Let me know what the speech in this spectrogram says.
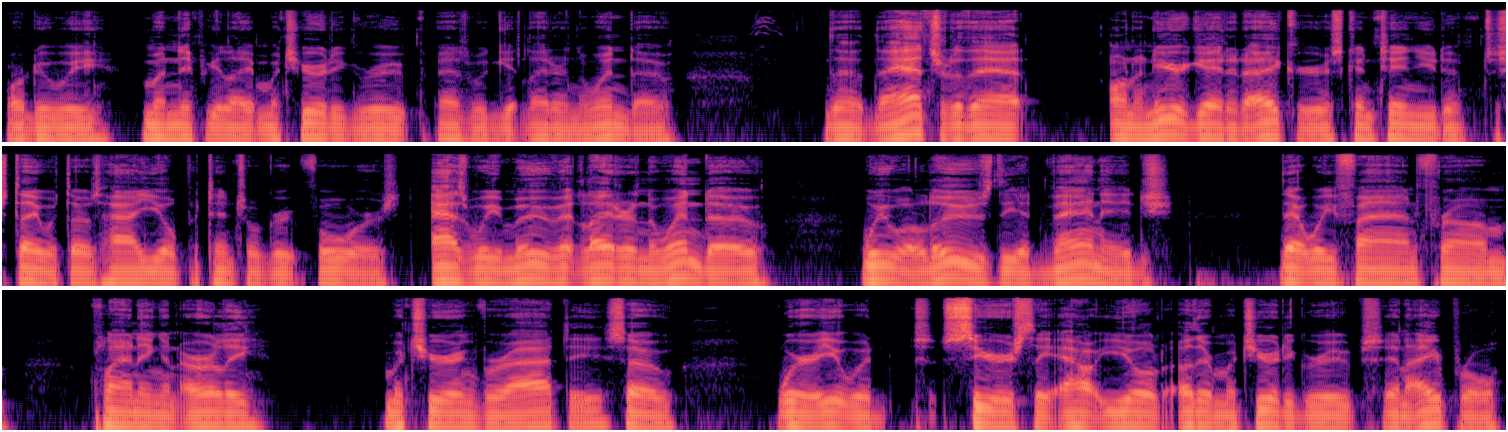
or do we manipulate maturity group as we get later in the window? The the answer to that on an irrigated acre is continue to, to stay with those high yield potential group fours. As we move it later in the window, we will lose the advantage that we find from planting an early maturing variety. So where it would seriously out yield other maturity groups in April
